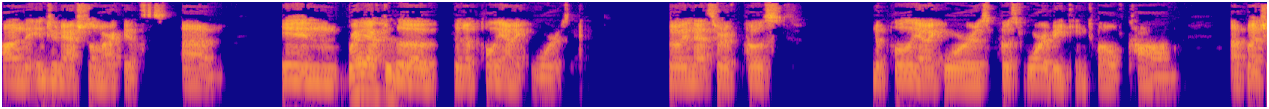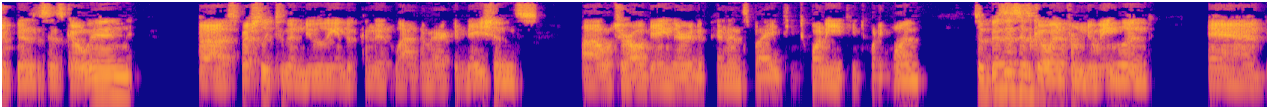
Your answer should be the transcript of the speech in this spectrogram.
on the international markets um, in right after the the Napoleonic Wars end. So in that sort of post Napoleonic Wars, post War of 1812 calm, a bunch of businesses go in, uh, especially to the newly independent Latin American nations, uh, which are all gaining their independence by 1820, 1821 so businesses go in from New England and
